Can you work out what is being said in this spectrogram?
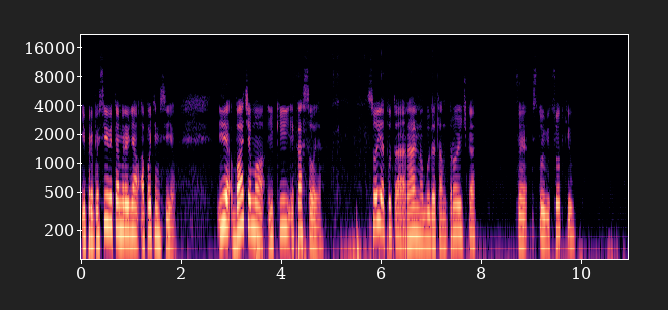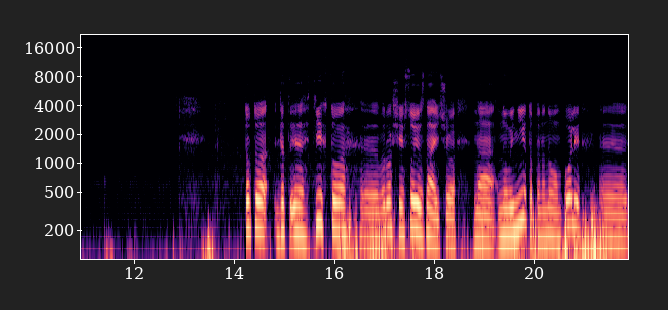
І при посіві там рівняв, а потім сіяв. І бачимо, який, яка соя. Соя тут реально буде там троєчка. Це 100%. Тобто для е, ті, хто е, вирощує сою, знають, що на новині, тобто на новому полі, е,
